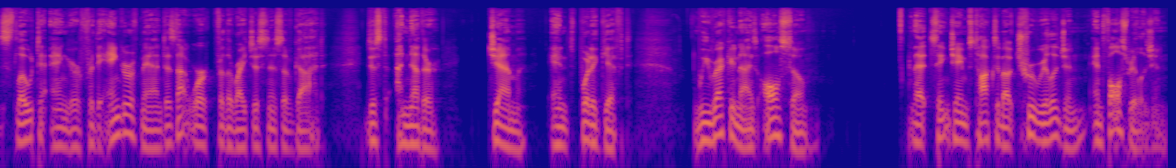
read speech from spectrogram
slow to anger, for the anger of man does not work for the righteousness of God. Just another gem, and what a gift. We recognize also that St. James talks about true religion and false religion.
